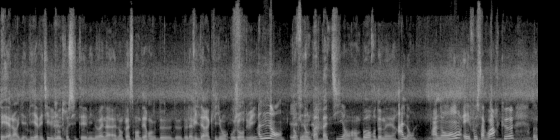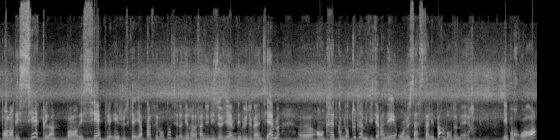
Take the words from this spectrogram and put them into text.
Et alors, y avait-il une autre cité minoenne à l'emplacement de, de- de la ville d'Héraclion aujourd'hui? Ah, Non. Donc ils n'ont pas bâti en, en bord de mer. Ah non. Ah non, et il faut savoir que euh, pendant des siècles, pendant des siècles et jusqu'à il n'y a pas très longtemps, c'est-à-dire à la fin du 19e, début du 20e, euh, en Crète comme dans toute la Méditerranée, on ne s'installait pas en bord de mer. Et pourquoi?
